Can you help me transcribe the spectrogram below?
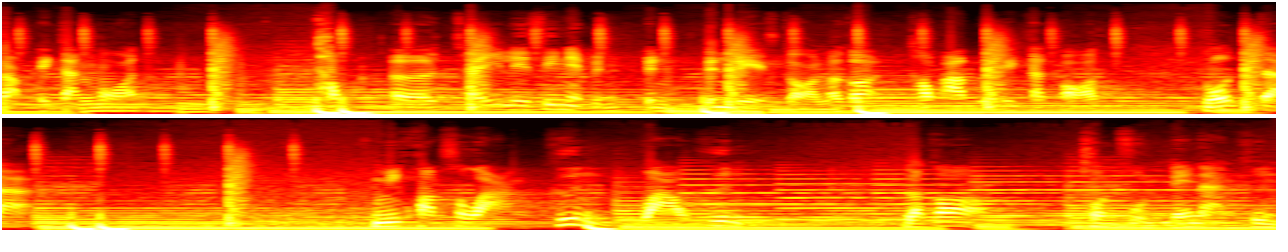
กับเอ็กตันมอสท็อปเอ่อใช้เลซินเนี่ยเป็นเป็นเป็นเบสก่อน แล้วก็ท็อปอัพด้วยเอ็กตันมอสรถจะมีความสว่างขึ้นวาวขึ้น แล้วก็ทนฝุ่นได้นานขึ้น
